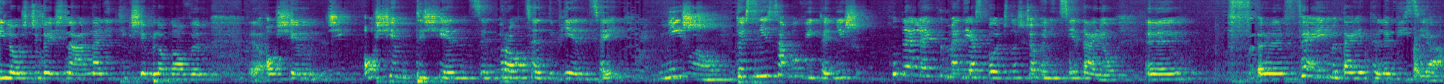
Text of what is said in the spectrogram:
ilość wejść na analityksie blogowym y, 8, dzi- 8 tysięcy procent więcej niż, Wow. to jest niesamowite, niż pudelek media społecznościowe nic nie dają. F- y, Fame daje telewizja.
